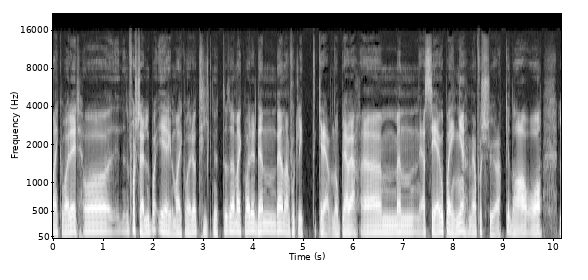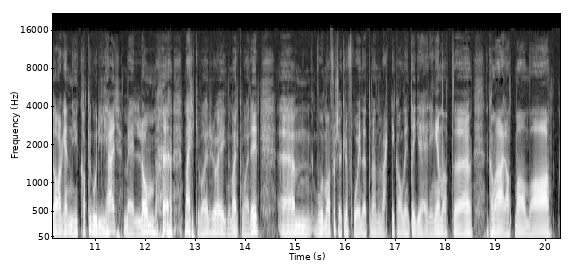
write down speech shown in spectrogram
merkevarer. Og forskjellen på egne merkevarer og tilknyttede merkevarer, den, den er fort litt krevende, opplever jeg. Eh, men jeg ser jo poenget med å forsøke da å lage en ny kategori her mellom merkevarer og egne merkevarer, hvor man forsøker å få inn dette med den vertikale integreringen. At det kan være at man da Eh,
